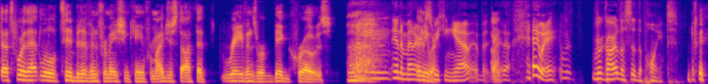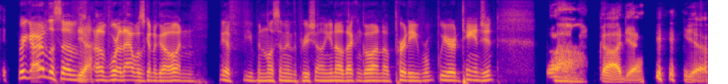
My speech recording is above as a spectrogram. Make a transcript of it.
that's where that little tidbit of information came from. I just thought that ravens were big crows. I mean, in a manner Anyway. of speaking, yeah. But right. anyway, regardless of the point, regardless of Yeah. of where that was going to go, and if you've been listening to the pre-show, you know that can go on a pretty r- weird tangent. oh God, yeah, yeah.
